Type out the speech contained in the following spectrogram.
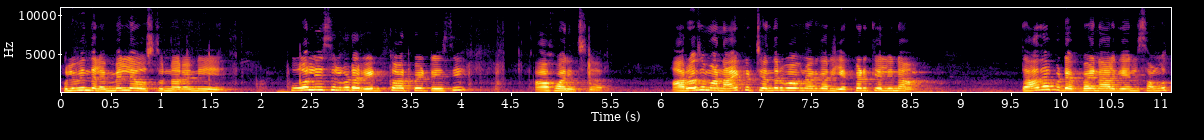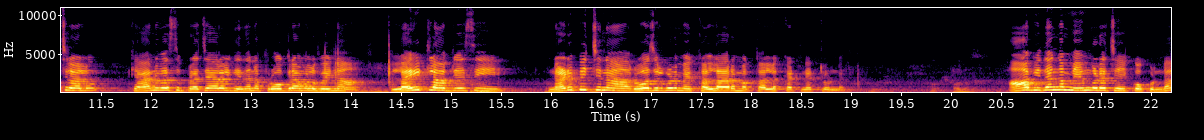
పులివిందల ఎమ్మెల్యే వస్తున్నారని పోలీసులు కూడా రెడ్ కార్పెట్ వేసి ఆహ్వానించినారు. ఆ రోజు మా నాయకుడు చంద్రబాబు నాయుడు గారు ఎక్కడికి వెళ్ళినా దాదాపు డెబ్బై నాలుగేళ్ళ సంవత్సరాలు క్యాన్వాస్ ప్రచారాలకు ఏదైనా ప్రోగ్రాములు పోయినా లైట్లు ఆఫ్ చేసి నడిపించిన రోజులు కూడా మేము కళ్ళారా మాకు కళ్ళకు కట్టినట్లున్నాయి. ఆ విధంగా మేము కూడా చేయకోకుండా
